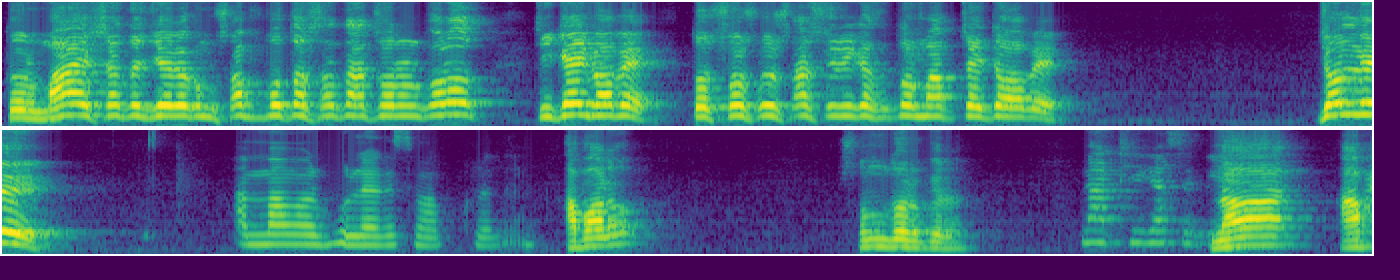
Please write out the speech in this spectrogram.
তোর মায়ের সাথে যেরকম সভ্যতার সাথে আচরণ করো ঠিক এইভাবে তোর শ্বশুর শাশুড়ির কাছে তোর মাপ চাইতে হবে। জলদি। আম্মা আমার ভুলে গেছে মাফ করে দেন। আবারও। সুন্দর করে। না ঠিক আছে না আপ-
